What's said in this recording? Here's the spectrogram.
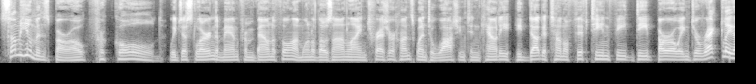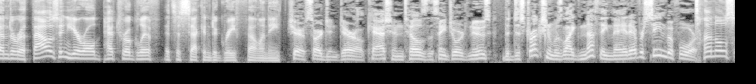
Some humans burrow for gold. We just learned a man from Bountiful on one of those online treasure hunts went to Washington County. He dug a tunnel 15 feet deep, burrowing directly under a thousand year old petroglyph. It's a second degree felony. Sheriff Sergeant Daryl Cashin tells the St. George News the destruction was like nothing they had ever seen before. Tunnels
